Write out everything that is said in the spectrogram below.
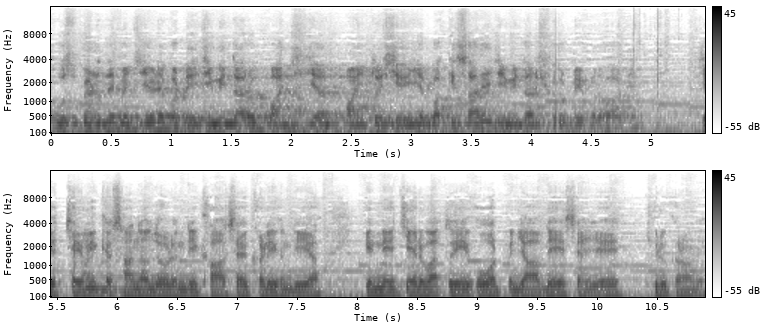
ਉਸ ਪਿੰਡ ਦੇ ਵਿੱਚ ਜਿਹੜੇ ਵੱਡੇ ਜ਼ਿਮੀਂਦਾਰ ਉਹ 5 ਜਾਂ 5 ਤੋਂ 6 ਜਾਂ ਬਾਕੀ ਸਾਰੇ ਜ਼ਿਮੀਂਦਾਰ ਛੋਟੇ ਪਰਿਵਾਰ ਆ ਜਿੱਥੇ ਵੀ ਕਿਸਾਨਾਂ ਲੋੜ ਹੁੰਦੀ ਖਾਸ ਖੜੀ ਹੁੰਦੀ ਆ ਕਿੰਨੇ ਚਿਰ ਬਾਅਦ ਤੁਸੀਂ ਹੋਰ ਪੰਜਾਬ ਦੇ ਹਿੱਸੇ 'ਚ ਸ਼ੁਰੂ ਕਰੋਗੇ?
